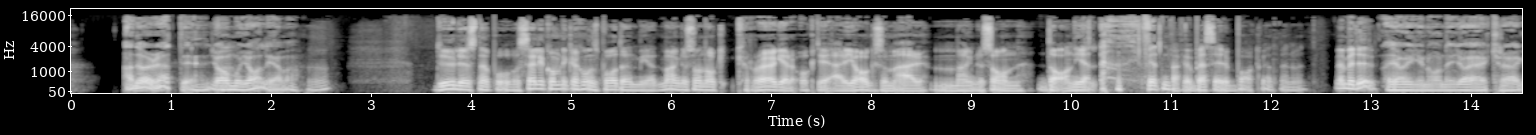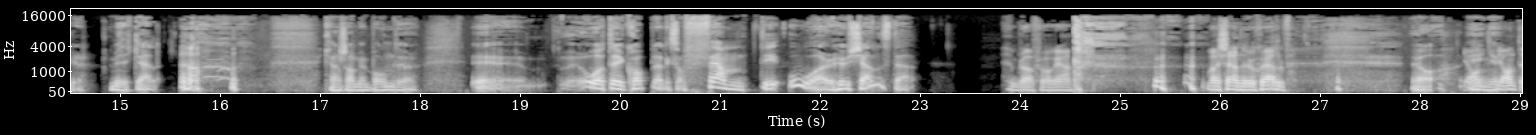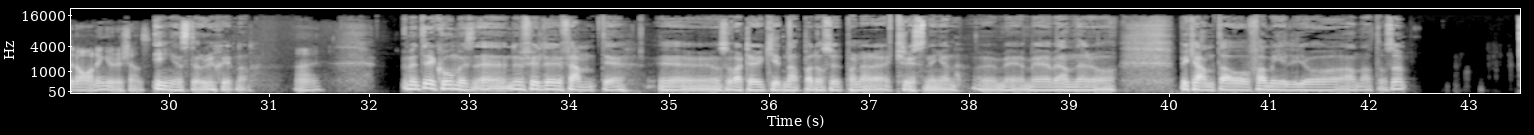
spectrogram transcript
Ja, det har du rätt i. Ja må jag leva. Ja. Du lyssnar på Sälj kommunikationspodden med Magnusson och Kröger och det är jag som är Magnusson Daniel. jag vet inte varför jag börjar säga det bakvänt men vem är du? Jag har ingen aning, jag är Kröger. Mikael. Kanske har med Bond att göra. Eh, återkoppla liksom 50 år, hur känns det? En bra fråga. Vad känner du själv? Ja, jag, har, ingen, jag har inte en aning hur det känns. Ingen större skillnad. Nej. Men inte det är komiskt, eh, nu fyllde jag ju 50 eh, och så vart jag ju kidnappad och så ut på den här kryssningen eh, med, med vänner och bekanta och familj och annat. Och så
